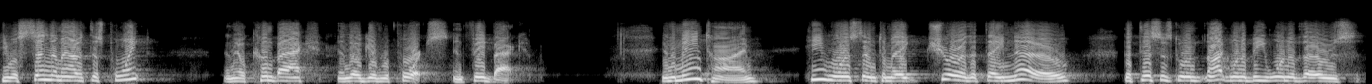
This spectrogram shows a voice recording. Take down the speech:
He will send them out at this point, and they'll come back and they'll give reports and feedback. In the meantime, he wants them to make sure that they know that this is going, not going to be one of those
